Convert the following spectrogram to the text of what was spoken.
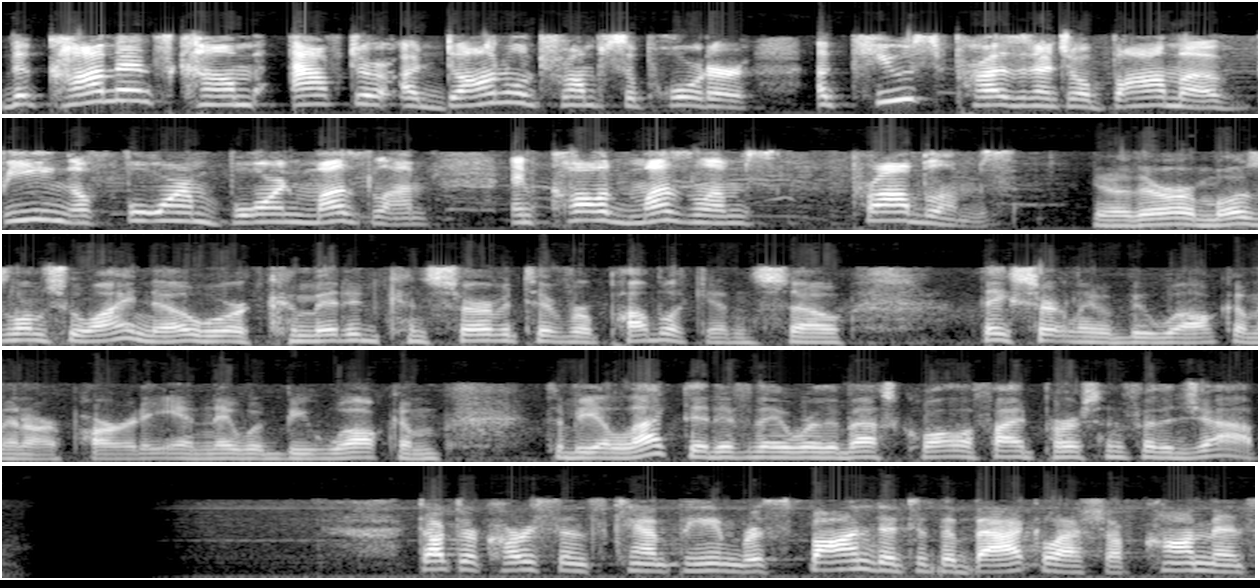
The comments come after a Donald Trump supporter accused President Obama of being a foreign-born Muslim and called Muslims problems. You know, there are Muslims who I know who are committed conservative Republicans, so they certainly would be welcome in our party, and they would be welcome to be elected if they were the best qualified person for the job. Dr. Carson's campaign responded to the backlash of comments,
